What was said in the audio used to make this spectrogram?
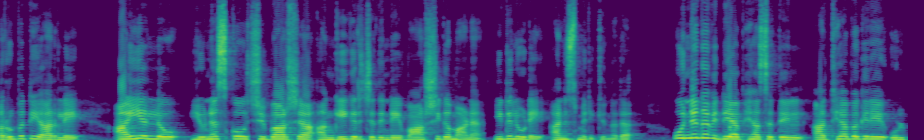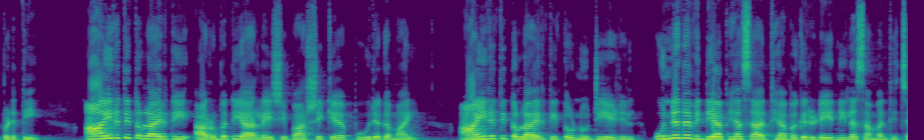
അറുപത്തിയാറിലെ ഐ എൽ ഒ യുനെസ്കോ ശുപാർശ അംഗീകരിച്ചതിന്റെ വാർഷികമാണ് ഇതിലൂടെ അനുസ്മരിക്കുന്നത്. ഉന്നത വിദ്യാഭ്യാസത്തിൽ അധ്യാപകരെ ഉൾപ്പെടുത്തി ആയിരത്തി തൊള്ളായിരത്തി അറുപത്തിയാറിലെ ശുപാർശയ്ക്ക് പൂരകമായി ആയിരത്തി തൊള്ളായിരത്തി തൊണ്ണൂറ്റിയേഴിൽ ഉന്നത വിദ്യാഭ്യാസ അധ്യാപകരുടെ നില സംബന്ധിച്ച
